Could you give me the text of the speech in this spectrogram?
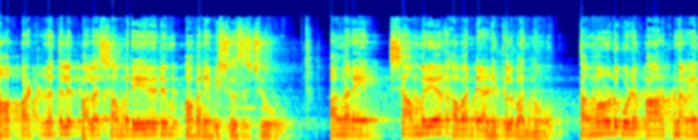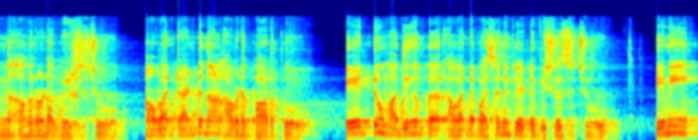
ആ പട്ടണത്തിലെ പല ശമരീയരും അവനെ വിശ്വസിച്ചു. അങ്ങനെ ശമരിയർ അവന്റെ അടുക്കൽ വന്നു. തങ്ങളോട് തങ്ങളോടുകൂടെ പാർക്കണം എന്ന് അവനോട് അപേക്ഷിച്ചു. അവൻ രണ്ടു നാൾ അവിടെ പാർത്തു. ഏറ്റവും അധികം പേർ അവന്റെ വചനം കേട്ട് വിശ്വസിച്ചു. ഇനി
